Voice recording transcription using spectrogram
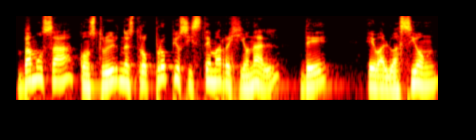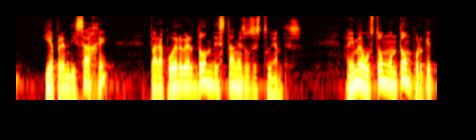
vamos a construir nuestro propio sistema regional de evaluación y aprendizaje para poder ver dónde están esos estudiantes. A mí me gustó un montón porque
